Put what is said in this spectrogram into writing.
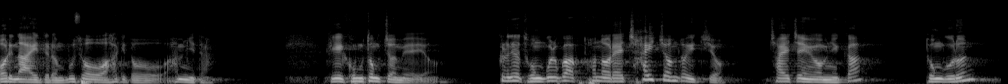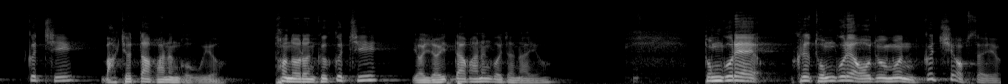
어린 아이들은 무서워하기도 합니다. 그게 공통점이에요. 그런데 동굴과 터널의 차이점도 있죠. 차이점이 뭡니까? 동굴은 끝이 막혔다고 하는 거고요. 터널은 그 끝이 열려 있다고 하는 거잖아요. 동굴의 그래서 동굴의 어둠은 끝이 없어요.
